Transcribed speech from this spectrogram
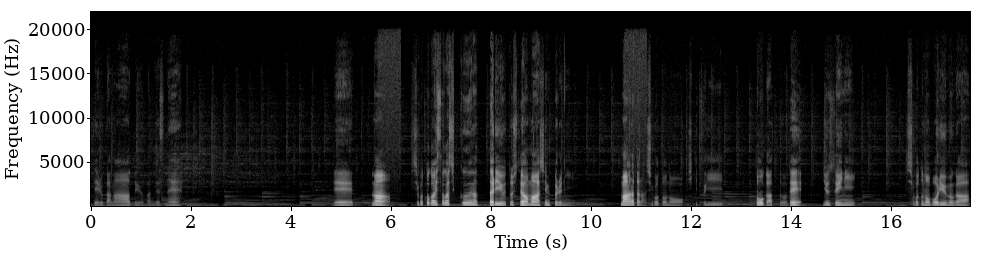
してるかなという感じですね。で、まあ仕事が忙しくなった理由としてはまあシンプルにまあ新たな仕事の引き継ぎ等があったので純粋に仕事のボリュームが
